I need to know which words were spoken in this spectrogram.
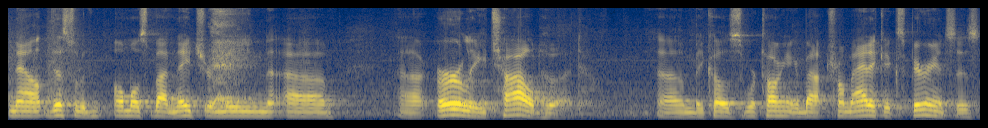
Now, this would almost by nature mean uh, uh, early childhood um, because we're talking about traumatic experiences.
